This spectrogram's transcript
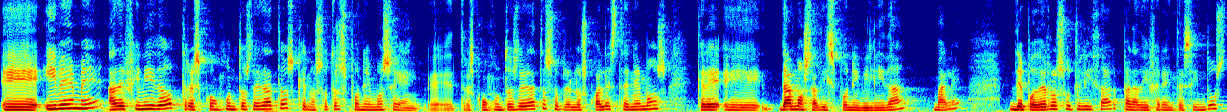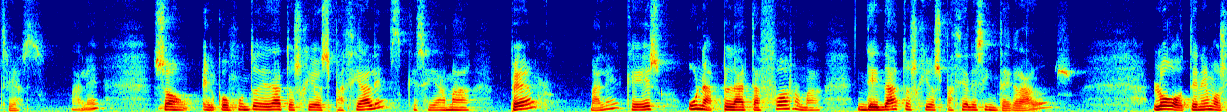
eh, IBM ha definido tres conjuntos de datos que nosotros ponemos en eh, tres conjuntos de datos sobre los cuales tenemos, eh, damos a disponibilidad ¿vale? de poderlos utilizar para diferentes industrias. ¿vale? Son el conjunto de datos geoespaciales que se llama PER, ¿vale? que es una plataforma de datos geoespaciales integrados, Luego tenemos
